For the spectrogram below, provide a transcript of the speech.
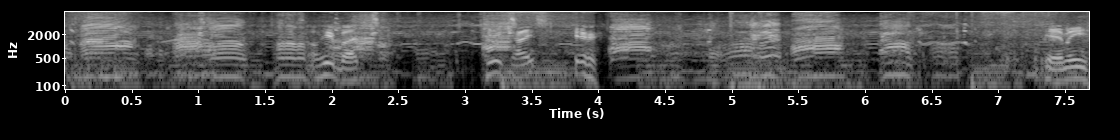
here. oh, here, bud. Here, guys. Here. Tammy.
